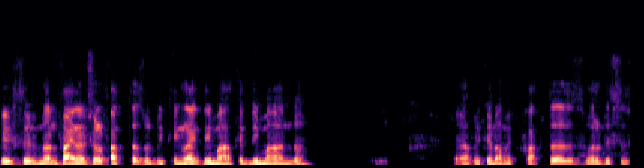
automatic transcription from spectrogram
Non-financial factors would be things like the market demand, of economic factors. Well, this is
